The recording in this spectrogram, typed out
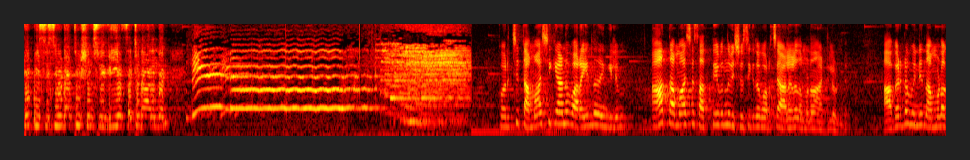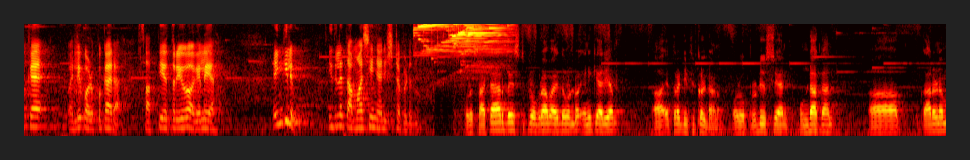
കെ പി സി സിയുടെ അധ്യക്ഷൻ ശ്രീ വി എസ് അച്യുതാനന്ദൻ. കുറച്ച് തമാശയ്ക്കാണ് പറയുന്നതെങ്കിലും ആ തമാശ സത്യമെന്ന് വിശ്വസിക്കുന്ന കുറച്ച് ആളുകൾ നമ്മുടെ നാട്ടിലുണ്ട്. അവരുടെ മുന്നിൽ നമ്മളൊക്കെ വലിയ കുഴപ്പക്കാരാ. സത്യം എത്രയോ അകലെയാ. എങ്കിലും ഇതിലെ തമാശയെ ഞാൻ ഇഷ്ടപ്പെടുന്നു. ഒരു സറ്റാർ ബേസ്ഡ് പ്രോഗ്രാം ആയതുകൊണ്ട് എനിക്കറിയാം എത്ര ഡിഫിക്കൽട്ടാണ് ഒരു പ്രൊഡ്യൂസ് ചെയ്യാൻ ഉണ്ടാക്കാൻ കാരണം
